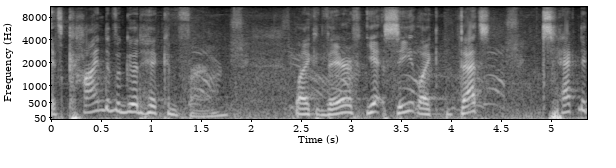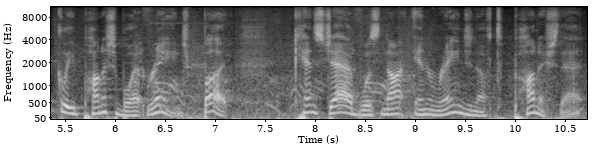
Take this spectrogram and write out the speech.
it's kind of a good hit confirm. Like there, yeah. See, like that's technically punishable at range, but Ken's jab was not in range enough to punish that.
